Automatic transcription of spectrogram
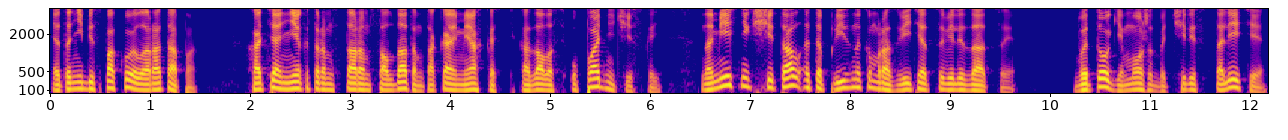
Это не беспокоило Ротапа. Хотя некоторым старым солдатам такая мягкость казалась упаднической, наместник считал это признаком развития цивилизации. В итоге, может быть, через столетия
